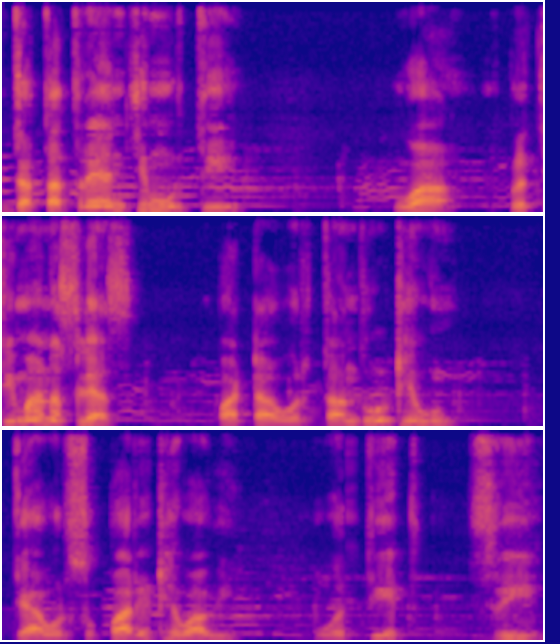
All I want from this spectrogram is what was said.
दत्तात्रयांची मूर्ती वा प्रतिमा नसल्यास पाटावर तांदूळ ठेवून त्यावर सुपारी ठेवावी व तीत श्री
